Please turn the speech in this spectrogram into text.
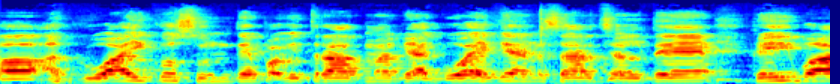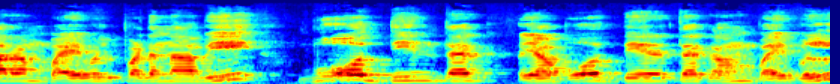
अगुवाई को सुनते हैं, पवित्र आत्मा के अगुवाई के अनुसार चलते हैं। कई बार हम बाइबल पढ़ना भी बहुत दिन तक या बहुत देर तक हम बाइबल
